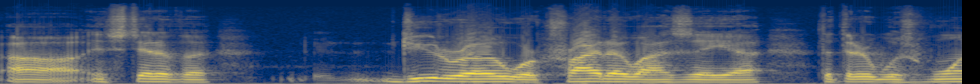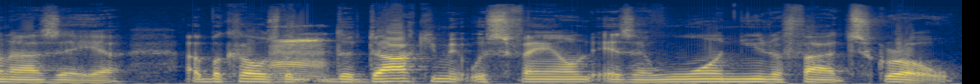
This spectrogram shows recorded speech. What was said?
uh, instead of a Deutero or Trito Isaiah that there was one Isaiah uh, because the, the document was found as a one unified scroll,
